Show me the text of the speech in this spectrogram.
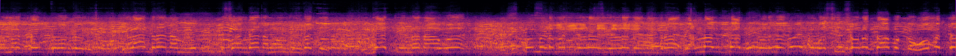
ನಮ್ಮ ಕೈ ತಗೊಂಡ್ರಿ ಇಲ್ಲಾಂದ್ರೆ ನಮ್ಮ ಎ ಬಿ ಪಿ ಸಂಘ ನಮ್ಮ ಮುಂದೆ ಇರ್ತೈತಿ. ವಿದ್ಯಾರ್ಥಿಯಿಂದ ನಾವು ಡಿಪೋ ಮೇಡಮ್ ಹೇಳೋದೇನಂದ್ರೆ ಎಲ್ಲ ವಿದ್ಯಾರ್ಥಿಗಳಿಗೆ ಬಸ್ಸಿನ ಸವಲತ್ತು ಆಗ್ಬೇಕು. ಹೋಗುತ್ತೆ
